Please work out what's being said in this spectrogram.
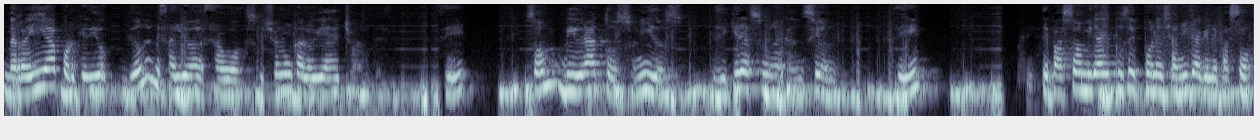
me reía porque digo, ¿de dónde me salió esa voz? Yo nunca lo había hecho antes. ¿Sí? Son vibratos, sonidos, ni siquiera es una canción. ¿Sí? Te pasó, mirá, y puse, pone Yanira que le pasó.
